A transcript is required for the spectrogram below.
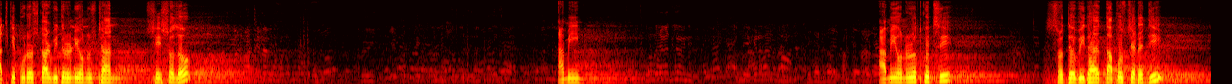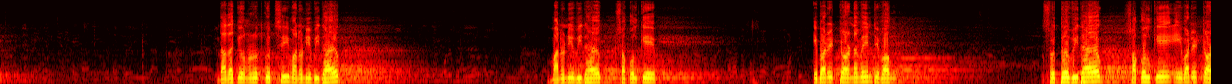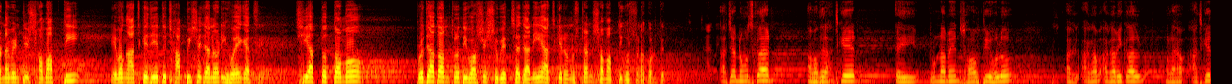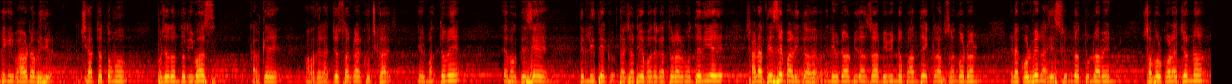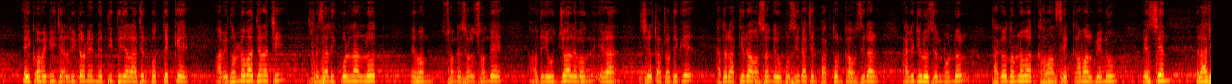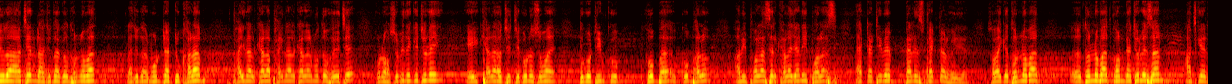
আজকে পুরস্কার বিতরণী অনুষ্ঠান শেষ হলো। আমি আমি অনুরোধ করছি শ্রদ্ধেয় বিধায়ক তাপস চ্যাটার্জি, দাদাকে অনুরোধ করছি, মাননীয় বিধায়ক মাননীয় বিধায়ক সকলকে এবারের টুর্নামেন্ট এবং শ্রদ্ধেয় বিধায়ক সকলকে এবারের টুর্নামেন্টের সমাপ্তি এবং আজকে যেহেতু ছাব্বিশে জানুয়ারি হয়ে গেছে, ছিয়াত্তরতম প্রজাতন্ত্র দিবসের শুভেচ্ছা জানিয়ে আজকের অনুষ্ঠান সমাপ্তি ঘোষণা করবেন। আচ্ছা নমস্কার। আমাদের আজকের এই টুর্নামেন্ট সমাপ্তি হলো। আগামীকাল মানে আজকে থেকেই বারোটা বেজে ছিয়াত্তরতম প্রজাতন্ত্র দিবস। কালকে আমাদের রাজ্য সরকার কুচকাজের মাধ্যমে এবং দেশে দিল্লিতে তার জাতীয় পতাকা তোলার মধ্যে দিয়ে সারা দেশে পালিত হবে। আমাদের নিউটাউন বিধানসভার বিভিন্ন প্রান্তে ক্লাব সংগঠন এটা করবেন আজকে সুন্দর টুর্নামেন্ট সফল করার জন্য এই কমিটি যারা লিটনের নেতৃত্বে যারা আছেন প্রত্যেককে আমি ধন্যবাদ জানাচ্ছি স্পেশালি কল্যাণ লোধ এবং সঙ্গে সঙ্গে- আমাদের যে উজ্জ্বল এবং এরা সে টাটা থেকে এত রাত্রিরও আমার সঙ্গে উপস্থিত আছেন প্রাক্তন কাউন্সিলর আগিজুল হোসেন মণ্ডল। তাকেও ধন্যবাদ। কামাল শেখ, কামাল বেনু এসছেন। রাজুদা আছেন, রাজুদাকেও ধন্যবাদ। রাজুদার মনটা একটু খারাপ। ফাইনাল খেলা, ফাইনাল খেলার মতো হয়েছে। কোনো অসুবিধা কিছু নেই। এই খেলা হচ্ছে যে কোনো সময় দুটো টিম খুব খুব খুব ভালো। আমি পলাশের খেলা জানি। পলাশ একটা টিমে ব্যালেন্স ফ্যাক্টর হয়ে যায়। সবাইকে ধন্যবাদ। ধন্যবাদ। কনগ্রাচুলেশন আজকের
